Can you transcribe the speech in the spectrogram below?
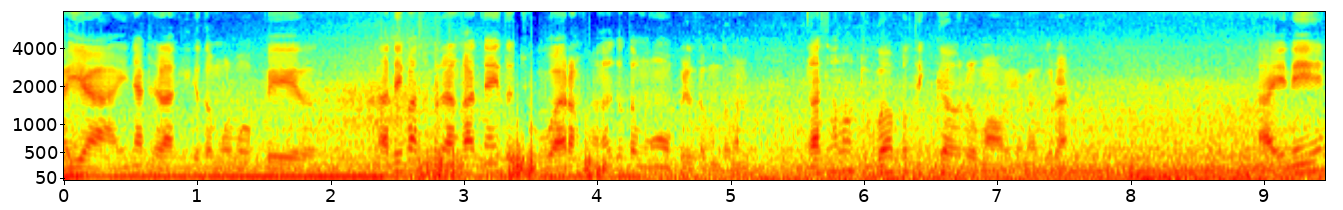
iya ini ada lagi ketemu mobil. Tadi pas berangkatnya itu juarang sana ketemu mobil teman-teman. Nggak salah dua atau tiga udah mau ya mengkuran nah ini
